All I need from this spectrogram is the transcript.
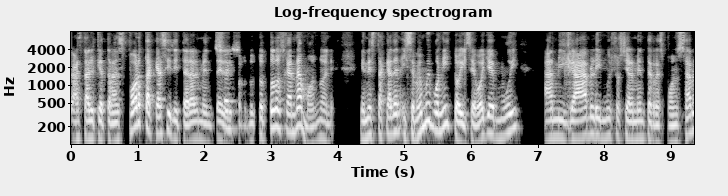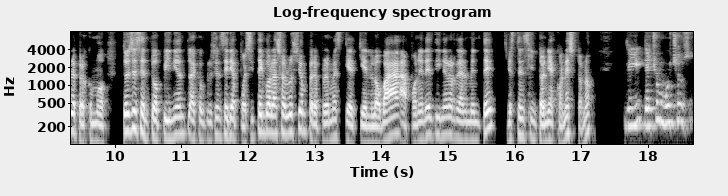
hasta el que transporta casi literalmente el producto, todos ganamos, ¿no? En, en, esta cadena y se ve muy bonito y se oye muy amigable y muy socialmente responsable, pero como entonces en tu opinión la conclusión sería, pues sí tengo la solución, pero el problema es que quien lo va a poner el dinero realmente está en sintonía con esto, ¿no? De, hecho, muchos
